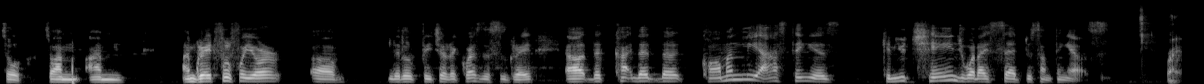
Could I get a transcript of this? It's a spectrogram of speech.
so so i'm i'm i'm grateful for your uh, little feature request. This is great. Uh, the, the the commonly asked thing is can you change what i said to something else? Right.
